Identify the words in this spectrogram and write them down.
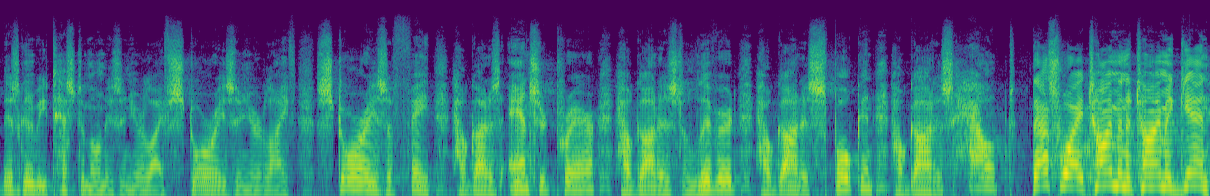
there's, going to be testimonies in your life, stories in your life, stories of faith, how God has answered prayer, how God has delivered, how God has spoken, how God has helped. That's why time and time again,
